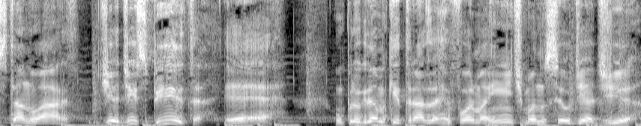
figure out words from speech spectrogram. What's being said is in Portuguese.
Está no ar, Dia de Espírita. É um programa que traz a reforma íntima no seu dia a dia.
